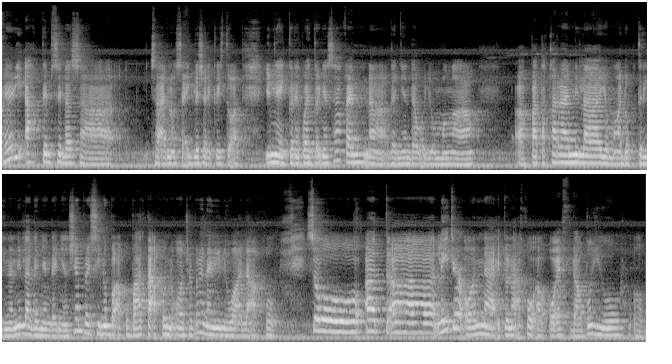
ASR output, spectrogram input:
very active sila sa sa ano sa Iglesia ni Cristo at yun nga kinikwento niya sa akin na ganyan daw yung mga ah, patakaran nila, yung mga doktrina nila, ganyan-ganyan. Siyempre, sino ba ako? Bata ako noon. Siyempre, naniniwala ako. So, at ah, later on na ito na ako, ah, OFW, um,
